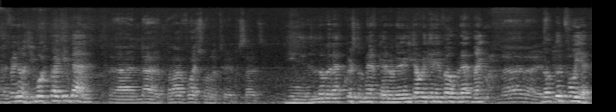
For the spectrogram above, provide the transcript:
That's very nice. You watch Breaking Bad? Uh, no, but I've watched one or two episodes. Yeah, there's a lot of that crystal meth going on there. You don't want to get involved with that, mate. No, no. Not good for you.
